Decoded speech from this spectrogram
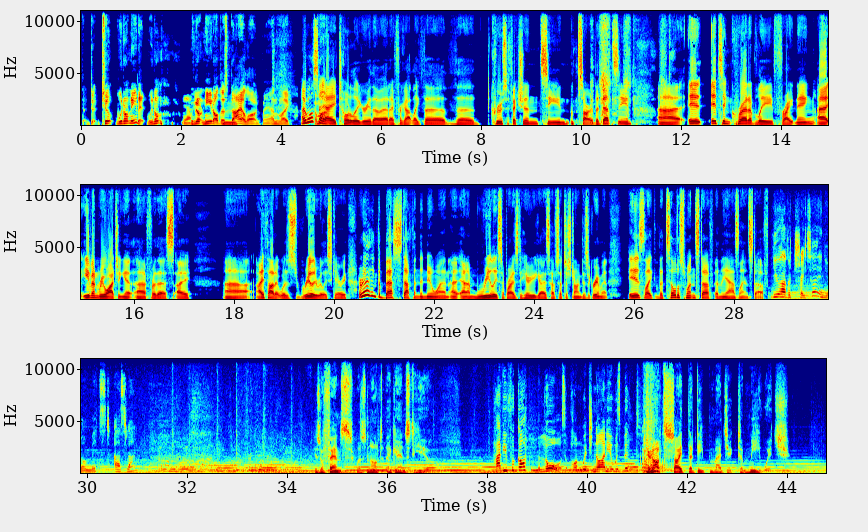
D- d- to, we don't need it. We don't. Yeah. We don't need all this Mm. dialogue, man. Like, I will say on. I totally agree though, Ed. I forgot like the the crucifixion scene. Sorry, the death scene. Uh, it it's incredibly frightening. Uh, even rewatching it uh, for this, I Uh, I thought it was really, really scary. I really think the best stuff in the new one, uh, and I'm really surprised to hear you guys have such a strong disagreement, is like the Tilda Swinton stuff and the Aslan stuff. You have a traitor in your midst, Aslan. His offense was not against you. Have you forgotten the laws upon which Narnia was built? Do not cite the deep magic to me, witch.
